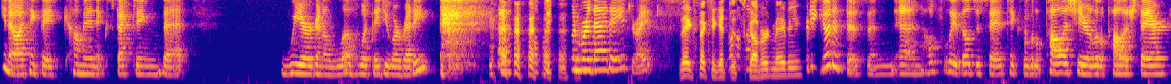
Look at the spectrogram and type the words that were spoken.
you know i think they come in expecting that we are going to love what they do already. when we're that age, right? They expect to get discovered, maybe. Pretty good at this, and and hopefully they'll just say it takes a little polish here, a little polish there,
